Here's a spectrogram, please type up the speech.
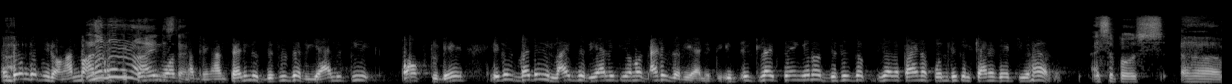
And don't get me wrong. I'm not, No, I'm no, not no, no, I understand. I'm telling you this is the reality of today. It is whether you like the reality or not. That is the reality. It's, it's like saying, you know, this is the these are the kind of political candidates you have. I suppose uh,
